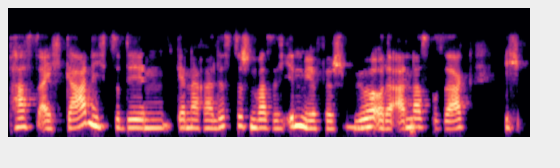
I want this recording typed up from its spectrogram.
passt eigentlich gar nicht zu dem Generalistischen, was ich in mir verspüre. Oder anders gesagt, ich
